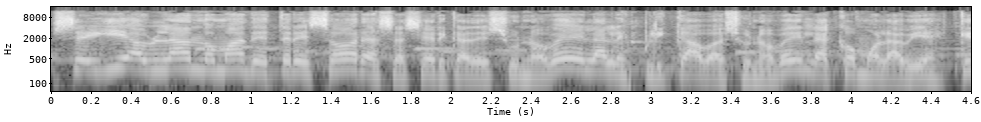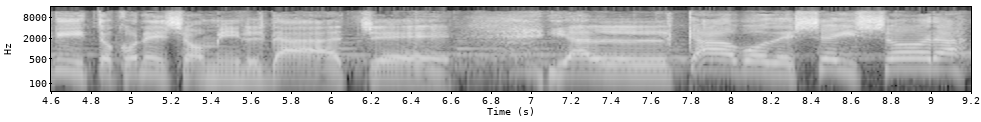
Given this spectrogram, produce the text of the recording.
seguía hablando más de tres horas acerca de su novela, le explicaba su novela, cómo la había escrito, con esa humildad, che. Y al cabo de seis horas,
